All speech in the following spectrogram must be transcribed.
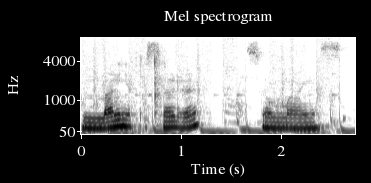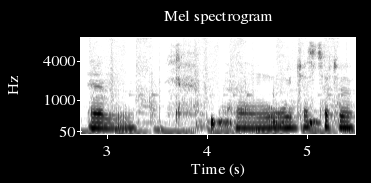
money of the soldier, so minus n. Um, we just have to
